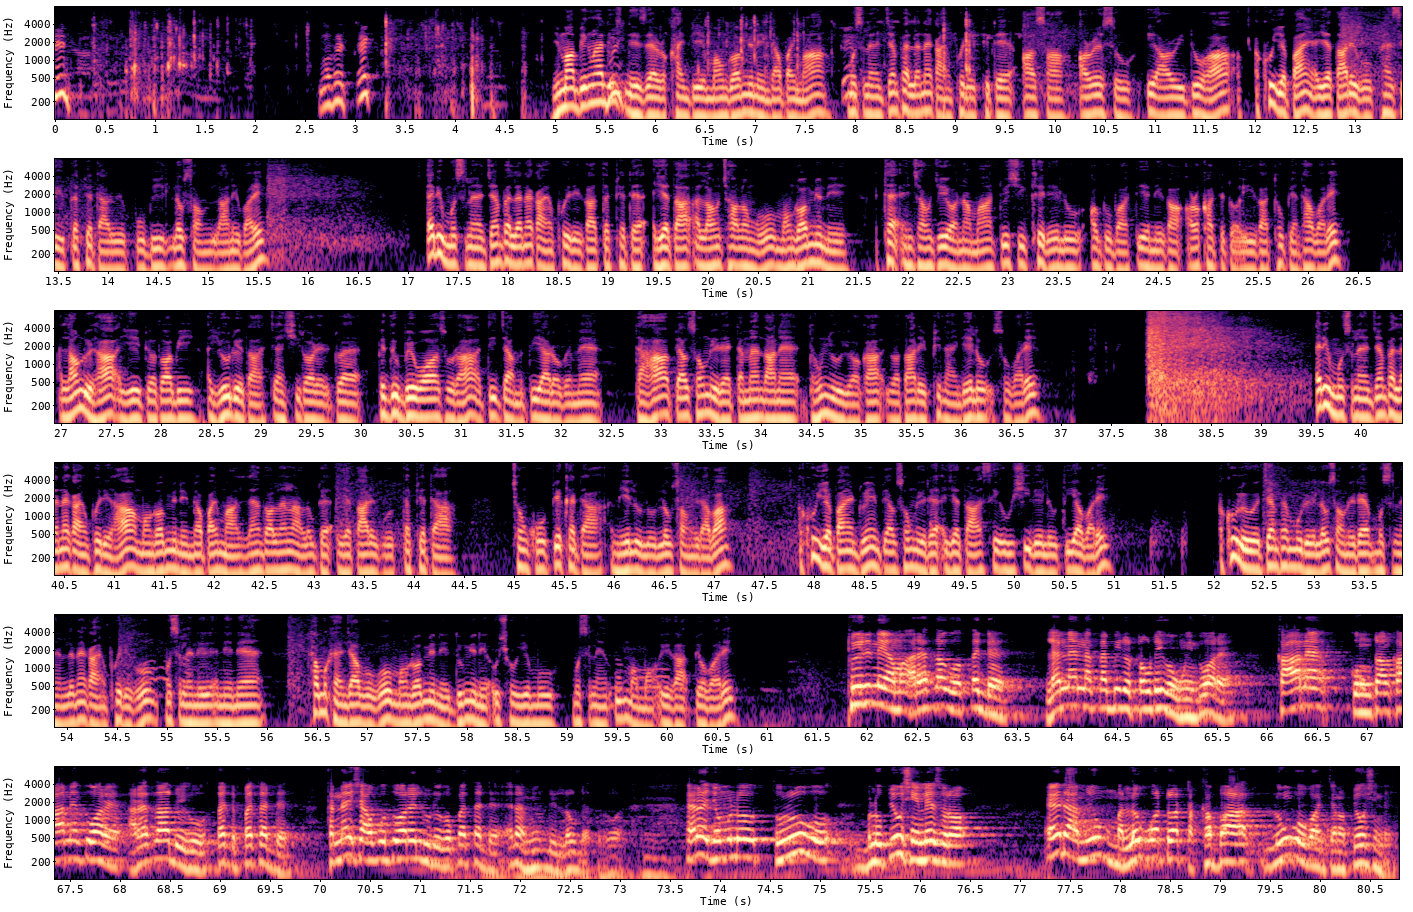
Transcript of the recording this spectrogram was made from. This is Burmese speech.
tin ngồi hết ích မြန်မာဘင်္ဂလားဒေ့ရှ်နေဆက်ရခိုင်ပြည်မောင်တော်မြို့နယ်မြောက်ပိုင်းမှာမွတ်စလင်ကျန်းဖက်လက်နက်ကိုင်ဖွဲ့တွေဖြစ်တဲ့အာဆာ RSO ARE တို့ဟာအခုရက်ပိုင်းအရက်သားတွေကိုဖမ်းဆီးတပ်ဖြတ်တာတွေပူပြီးလှုပ်ဆောင်လာနေပါတယ်။အဲ့ဒီမွတ်စလင်ကျန်းဖက်လက်နက်ကိုင်ဖွဲ့တွေကတပ်ဖြတ်တဲ့အရက်သားအလောင်း6လုံးကိုမောင်တော်မြို့နယ်အထက်အင်ချောင်းကျေးရွာနာမှာတွေ့ရှိခဲ့တယ်လို့အောက်တိုဘာ၁ရက်နေ့ကအာရခတ်တက်တော်အေကထုတ်ပြန်ထားပါတယ်။ အလောင်းတွေဟာအေးပြောသွားပြီးအယိုးတွေသာကြန့်ရှိတော့တဲ့အတွက်ဘယ်သူဘေးဝါဆိုတာအတိအကျမသိရတော့ပေမဲ့ဒါဟာပျောက်ဆုံးနေတဲ့တမန်သားနဲ့ဒုံညိုရွာကရွာသားတွေဖြစ်နိုင်တယ်လို့ဆိုပါတယ်။အဲ့ဒီမွတ်စလင်ကျန်းဖက်လက်နက်ကိုင်အဖွဲ့တွေဟာမောင်တော်မြို့နယ်မြောက်ပိုင်းမှာလမ်းသွားလမ်းလာလုပ်တဲ့အရက်သားတွေကိုတပ်ဖြတ်တာခြုံခိုပစ်ခတ်တာအမြဲလိုလိုလှုပ်ဆောင်နေတာပါ။အခုရက်ပိုင်းအတွင်းပျောက်ဆုံးနေတဲ့အရက်သား10ဦးရှိတယ်လို့သိရပါတယ်။အခုလိုကြမ်းဖက်မှုတွေလှုပ်ဆောင်နေတဲ့မွတ်စလင်လက်နက်ကိုင်အဖွဲ့တွေကိုမွတ်စလင်တွေအနေနဲ့ ထောက်မခံကြဖို့ကိုမောင်တော်မြို့နယ်ဒုမြို့နယ်အုပ်ချုပ်ရေးမှူးမွတ်စလင်ဦးမောင်မောင်အေးကပြောပါတယ်။ထွေးတဲ့နေရာမှာအရက်တောက်ကိုတိုက်တယ်လက်နဲ့နဲ့တက်ပြီးတော့တုတ်တိတ်ကိုဝင်သွားတယ်ကားနဲ့ကုံတန်ကားနဲ့သွားတယ်အရက်တောက်တွေကိုတိုက်တယ်ပတ်သက်တယ်ခနဲ့ရှာဖို့သွားတဲ့လူတွေကိုပတ်သက်တယ်အဲ့ဒါမျိုးတွေလောက်တယ်သူတို့ကအဲ့ဒါကြောင့်မလို့သူတို့ကိုဘယ်လိုပြောရှင်လဲဆိုတော့အဲ့ဒါမျိုးမလောက်တော့တကဘာလုံးကိုပါကျွန်တော်ပြောရှင်တယ်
